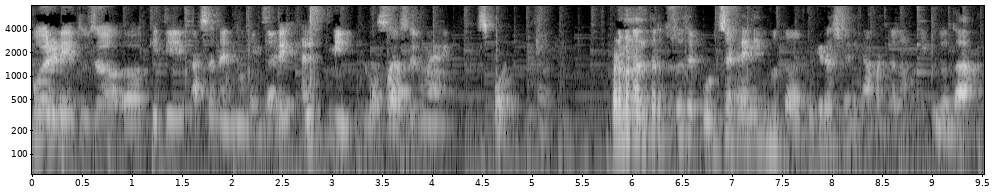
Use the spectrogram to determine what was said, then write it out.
पर डे तुझं अं, किती असं नाही no Exactly. They help me to असं. पर्सिव्ह माय स्पोर्ट पण मग नंतर तुझं जे पुढचं ट्रेनिंग होतं बिगिनर्स ट्रेनिंग आपण त्याला म्हणतो की तू आता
